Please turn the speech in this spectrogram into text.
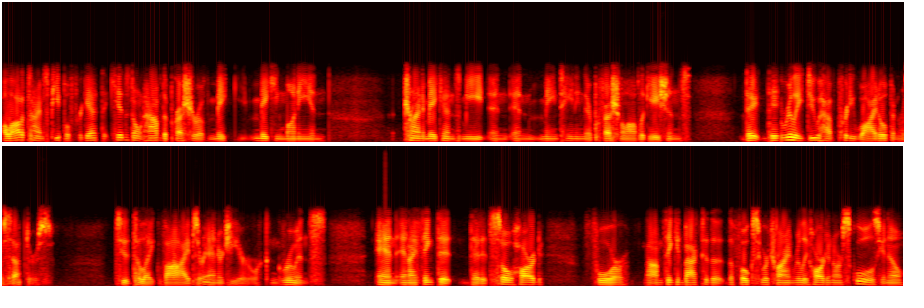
a lot of times people forget that kids don't have the pressure of make, making money and trying to make ends meet and, and maintaining their professional obligations. They they really do have pretty wide open receptors to to like vibes or mm. energy or, or congruence, and and I think that that it's so hard for I'm thinking back to the the folks who are trying really hard in our schools. You know,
